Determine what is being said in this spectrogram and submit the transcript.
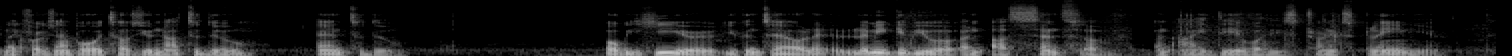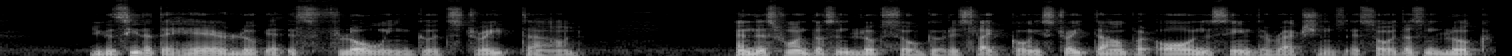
Like, for example, it tells you not to do and to do. Over here, you can tell, let, let me give you a, a sense of an idea what he's trying to explain here. You can see that the hair look is flowing good straight down. And this one doesn't look so good. It's like going straight down, but all in the same directions. So it doesn't look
